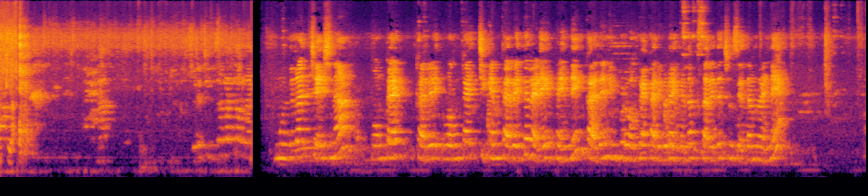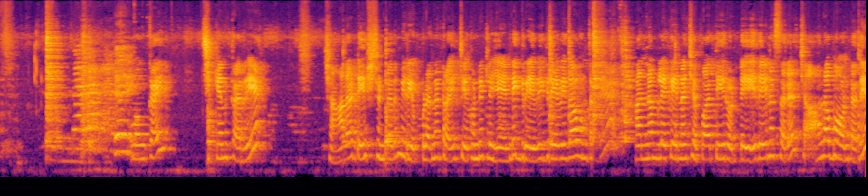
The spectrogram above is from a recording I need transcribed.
ఇట్లా. ముందుగా చేసిన వంకాయ కర్రీ వంకాయ చికెన్ కర్రీ అయితే రెడీ అయిపోయింది. ఇంకా అదే ఇప్పుడు వంకాయ కర్రీ కూడా అయిపోయింది. ఒకసారి అయితే చూసేద్దాం రండి. వంకాయ చికెన్ కర్రీ చాలా టేస్ట్ ఉంటుంది. మీరు ఎప్పుడన్నా ట్రై చేయకుండా ఇట్లా చేయండి. గ్రేవీ గ్రేవీగా ఉంటుంది. అన్నం లేకైనా చపాతీ రొట్టె ఏదైనా సరే చాలా బాగుంటుంది.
